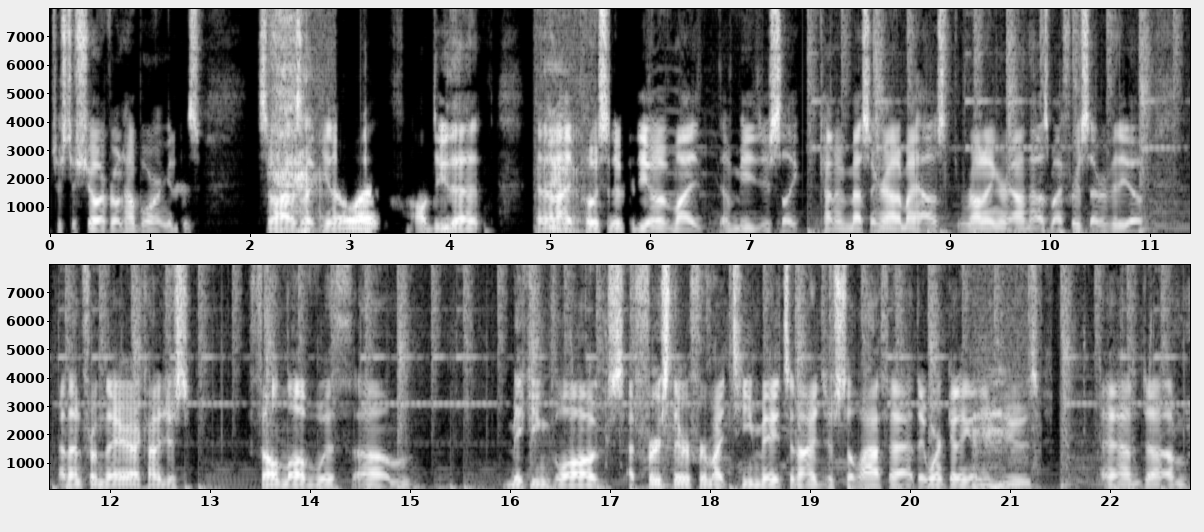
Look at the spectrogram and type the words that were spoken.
just to show everyone how boring it is?" So I was like, "You know what? I'll do that." and then yeah. I posted a video of my of me just like kind of messing around at my house, running around. That was my first ever video, and then from there I kind of just fell in love with um, making vlogs. At first they were for my teammates and I just to laugh at. They weren't getting any mm-hmm. views, and um,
